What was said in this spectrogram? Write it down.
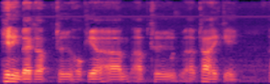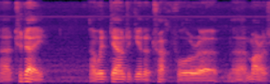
heading back up to Hokia, um, up to uh, uh, today. I went down to get a truck for uh, uh, Morris,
